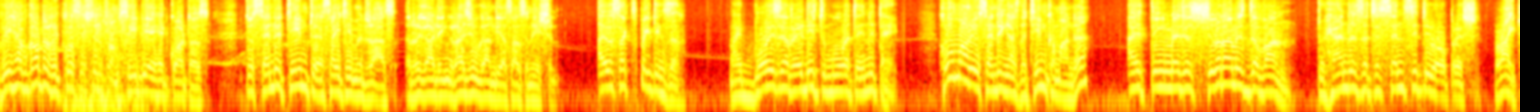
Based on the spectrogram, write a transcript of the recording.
We have got a requisition from CBI headquarters to send a team to SIT Madras regarding Rajiv Gandhi assassination. I was expecting, sir. My boys are ready to move at any time. Whom are you sending as the team commander? I think Major Shivaram is the one to handle such a sensitive operation. Right.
